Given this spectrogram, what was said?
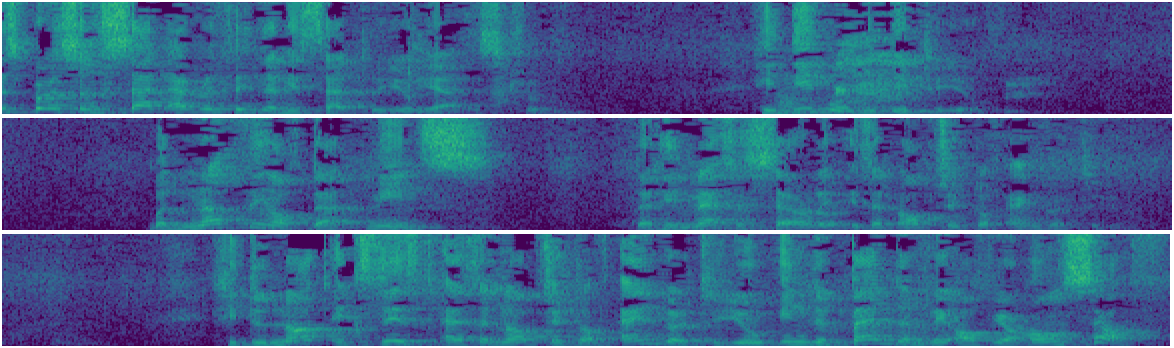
this person said everything that he said to you. Yes, it's true. He did what he did to you. But nothing of that means that he necessarily is an object of anger to you. He do not exist as an object of anger to you independently of your own self,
